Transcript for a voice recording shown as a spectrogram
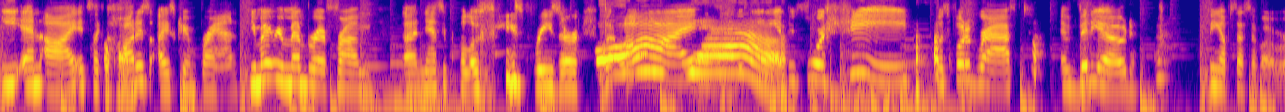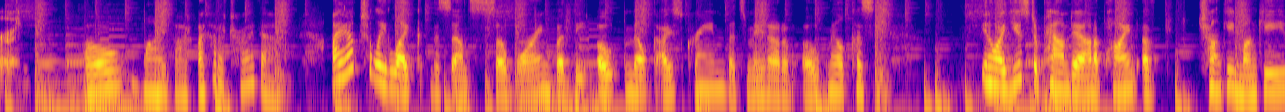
E N I. It's like the hottest ice cream brand. You might remember it from uh, Nancy Pelosi's freezer, but Oh, I was yeah. before she was photographed and videoed being obsessive over it. Oh my god, I gotta try that. I actually like. This sounds so boring, but the oat milk ice cream that's made out of oat milk because. You know, I used to pound down a pint of Chunky Monkey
